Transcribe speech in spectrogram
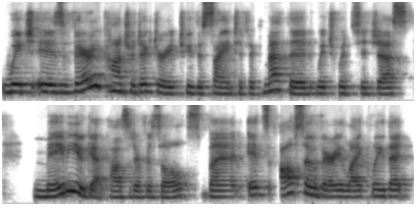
which is very contradictory to the scientific method, which would suggest maybe you get positive results, but it's also very likely that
